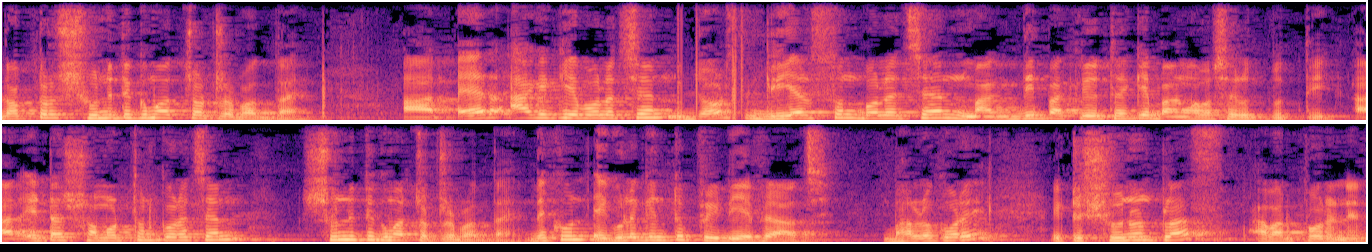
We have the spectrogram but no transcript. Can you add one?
ডক্টর সুনীতি কুমার চট্টোপাধ্যায়। আর এর আগে কে বলেছেন? জর্জ গ্রিয়ারসন বলেছেন মাগধী প্রাকৃত থেকে বাংলা ভাষার উৎপত্তি। আর এটা সমর্থন করেছেন সুনীতি কুমার চট্টোপাধ্যায়। দেখুন, এগুলো কিন্তু পিডিএফে আছে। ভালো করে একটু শুনুন প্লাস আবার পড়ে নেন।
